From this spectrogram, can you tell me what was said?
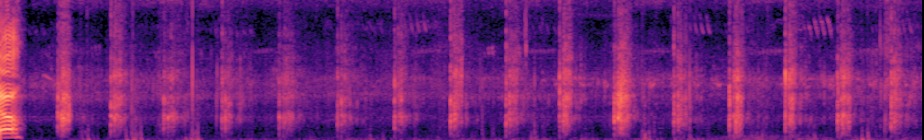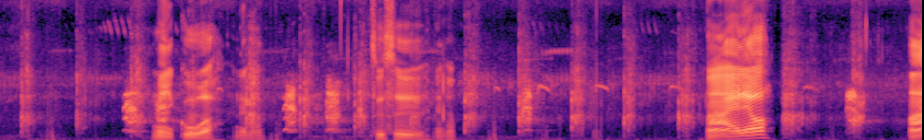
เร็ว ไม่กลัวนะครับซื่อๆนะครับ มาเร็ว มา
